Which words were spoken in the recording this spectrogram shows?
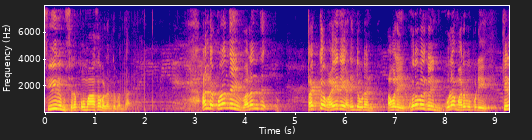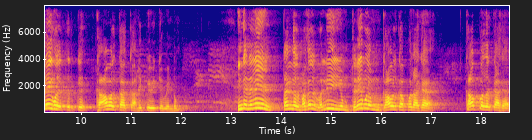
சீரும் சிறப்புமாக வளர்ந்து வந்தார். அந்த குழந்தை வளர்ந்து தக்க வயதை அடைந்தவுடன் அவளை குறவர்களின் குல மரபுப்படி திணைகுலத்திற்கு காவல் காக்க அனுப்பி வைக்க வேண்டும். இந்த நிலையில் தங்கள் மகள் வள்ளியையும் திணைகுலம் காவல் காப்பதாக காப்பதற்காக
